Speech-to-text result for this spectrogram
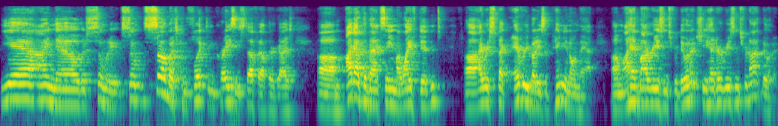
Yeah, I know. There's so many, so so much conflicting, crazy stuff out there, guys. Um, I got the vaccine. My wife didn't. Uh, I respect everybody's opinion on that. Um, I had my reasons for doing it. She had her reasons for not doing it.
